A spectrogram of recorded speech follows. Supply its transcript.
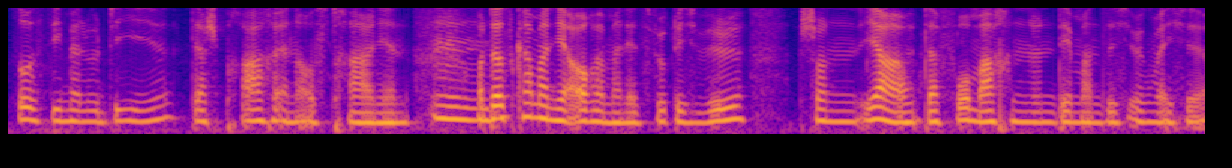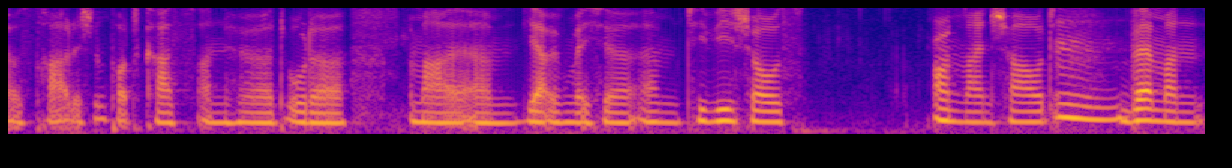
so ist die Melodie der Sprache in Australien. Mhm. Und das kann man ja auch, wenn man jetzt wirklich will, schon ja davor machen, indem man sich irgendwelche australischen Podcasts anhört oder mal ähm, ja irgendwelche ähm, TV-Shows online schaut, mm. wenn man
